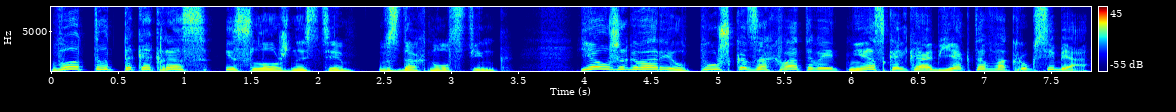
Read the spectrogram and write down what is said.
«Вот тут-то как раз и сложности», — вздохнул Стинг. «Я уже говорил, пушка захватывает несколько объектов вокруг себя,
